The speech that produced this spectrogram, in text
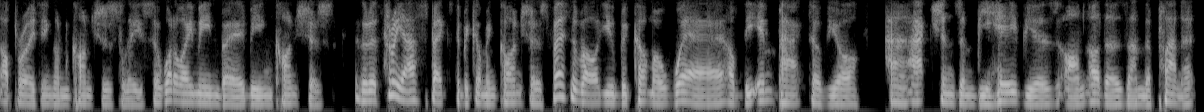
operating unconsciously. So, what do I mean by being conscious? There are three aspects to becoming conscious. First of all, you become aware of the impact of your uh, actions and behaviors on others and the planet.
